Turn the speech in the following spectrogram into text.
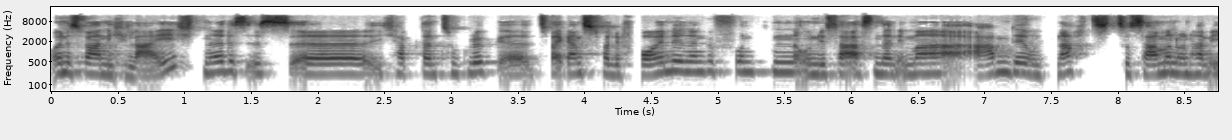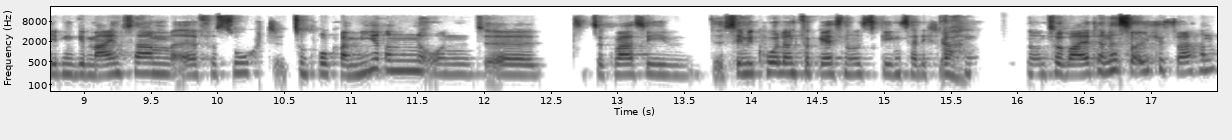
Und es war nicht leicht. Ne? Das ist, äh, ich habe dann zum Glück äh, zwei ganz tolle Freundinnen gefunden und wir saßen dann immer Abende und nachts zusammen und haben eben gemeinsam äh, versucht zu programmieren und äh, so quasi Semikolon vergessen, uns gegenseitig ja. und so weiter, ne? solche Sachen.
